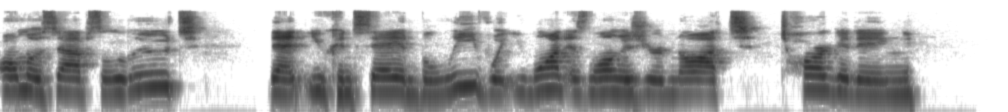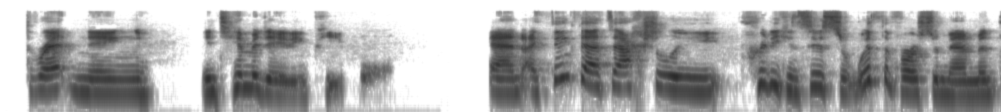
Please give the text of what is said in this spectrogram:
almost absolute that you can say and believe what you want as long as you're not targeting, threatening, intimidating people. And I think that's actually pretty consistent with the First Amendment.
